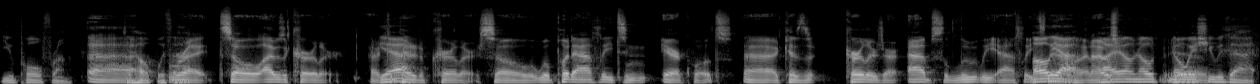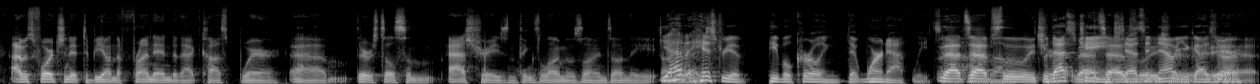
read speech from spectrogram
you pull from to help with that? Uh, Right. So I was a curler, a Yeah. competitive curler. So we'll put athletes in air quotes because curlers are absolutely athletes Oh now. yeah, And I, I was don't know no issue with that. I was fortunate to be on the front end of that cusp where um, there were still some ashtrays and things along those lines on the. You on had the a history of people curling that weren't athletes. That's high level. absolutely true. But that's changed, has it? Now true. you guys Yeah. are.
